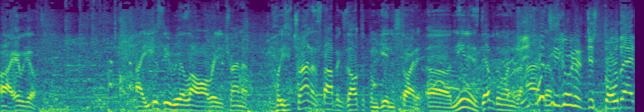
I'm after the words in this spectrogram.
All right, here we go. All right, you can see Real Law already trying to. He's trying to stop Exalted from getting started. Uh, Nina is definitely one of the. What's he going to just throw that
